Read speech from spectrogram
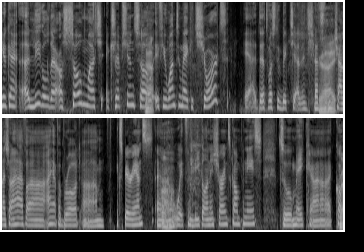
You can uh, legal. There are so much exceptions. So Yeah. if you want to make it short, yeah, that was the big challenge. That's the big challenge. I have a, I have a broad um, experience uh, Uh-huh. with legal and insurance companies to make a copy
